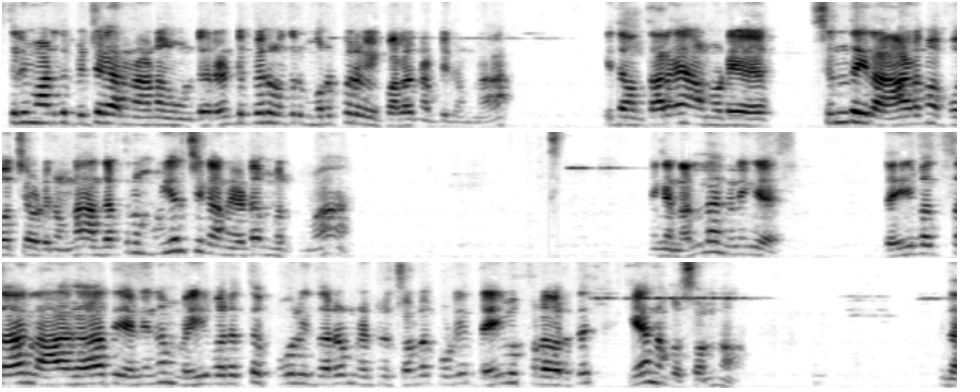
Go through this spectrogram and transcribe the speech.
சினிமா எடுத்து பிச்சைக்காரனானும் உண்டு. ரெண்டு பேரும் வந்துட்டு முற்பிறவி பலன் அப்படின்னோம்னா இது அவன் தலை அவனுடைய சிந்தையில ஆழமா போச்சு அப்படின்னோம்னா அந்த இடத்துல முயற்சிக்கான இடம் இருக்குமா? நீங்க நல்லா நினைங்க தெய்வத்தால் ஆகாது எனினும் மெய்வரத்தை கூலி தரும் என்று சொல்லக்கூடிய தெய்வ புலவரது ஏன் நம்ம சொன்னோம்? இந்த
